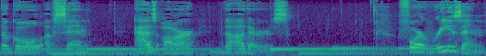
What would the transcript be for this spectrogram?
the goal of sin, as are the others. For reason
